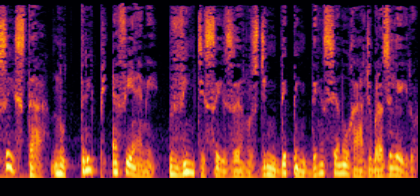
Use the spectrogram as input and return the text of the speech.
Você está no Trip FM. 26 anos de independência no rádio brasileiro.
